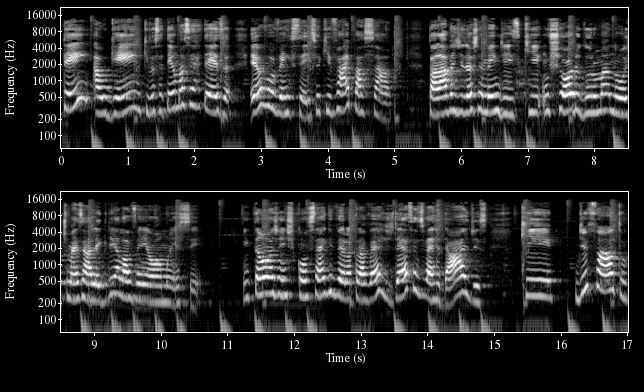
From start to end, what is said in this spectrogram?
tem alguém que você tem uma certeza, eu vou vencer, isso aqui vai passar. A palavra de Deus também diz que um choro dura uma noite, mas a alegria ela vem ao amanhecer. Então a gente consegue ver através dessas verdades que, de fato,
